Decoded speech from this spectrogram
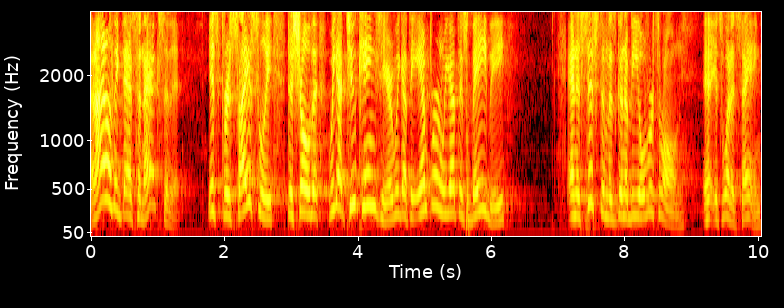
And I don't think that's an accident. It's precisely to show that we got two kings here. We got the emperor and we got this baby. And a system is going to be overthrown. It's what it's saying.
